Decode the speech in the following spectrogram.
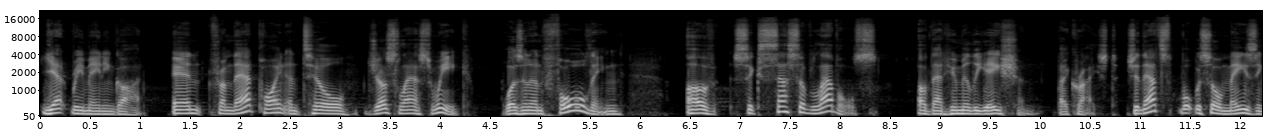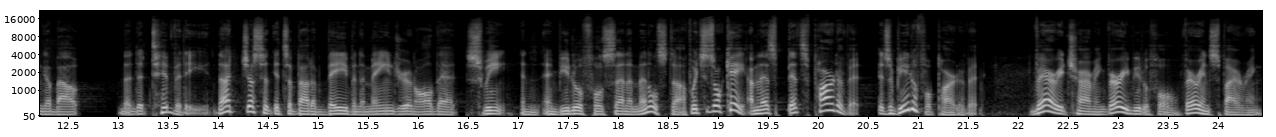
yet remaining God. And from that point until just last week was an unfolding of successive levels of that humiliation by Christ. So that's what was so amazing about the nativity. Not just that it's about a babe in a manger and all that sweet and, and beautiful sentimental stuff, which is okay. I mean, that's, that's part of it. It's a beautiful part of it. Very charming, very beautiful, very inspiring.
